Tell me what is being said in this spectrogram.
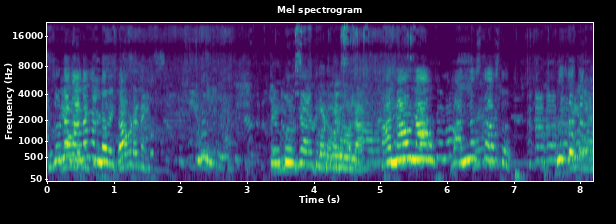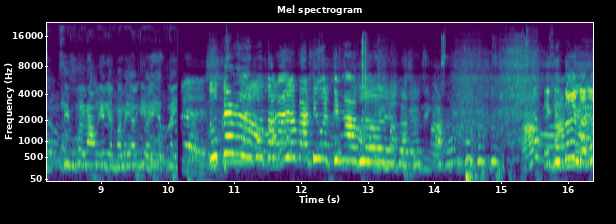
जुनं गाणं म्हणणार आहे का? एवढं नाही. तिळगुळ घ्या गडबड बोला हा नाव नाव. मान नसतं असं सिंपल नाव घेते मला यात नाही. तू काय म्हणत होता? माझ्या पाठीवरती मारलं. एक गीत आहे ना रे?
